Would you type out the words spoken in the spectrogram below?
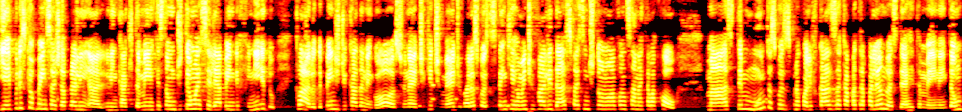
E aí, por isso que eu penso, acho que dá para linkar aqui também a questão de ter um SLA bem definido. Claro, depende de cada negócio, né? Ticket médio, várias coisas. Você tem que realmente validar se faz sentido ou não avançar naquela call. Mas tem muitas coisas para qualificar, às vezes acaba atrapalhando o SDR também, né? Então,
